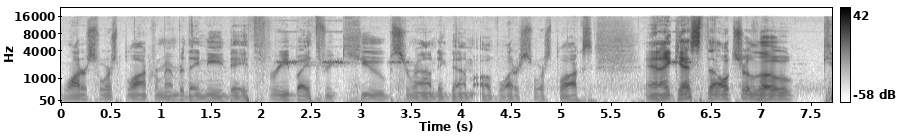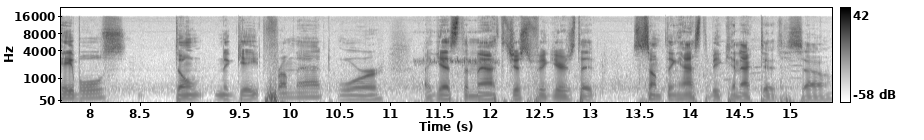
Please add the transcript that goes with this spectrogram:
water source block. Remember, they need a 3 by 3 cube surrounding them of water source blocks. And I guess the ultra-low cables don't negate from that, or I guess the math just figures that something has to be connected. So.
